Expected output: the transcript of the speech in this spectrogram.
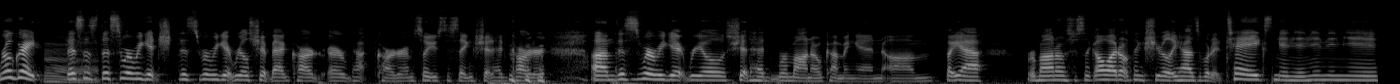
Real great. This is this is where we get sh- this is where we get real shitbag Carter or not Carter. I'm so used to saying shithead Carter. um, this is where we get real shithead Romano coming in. Um, but yeah, Romano's just like, oh, I don't think she really has what it takes. Meh, meh, meh, meh, meh.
